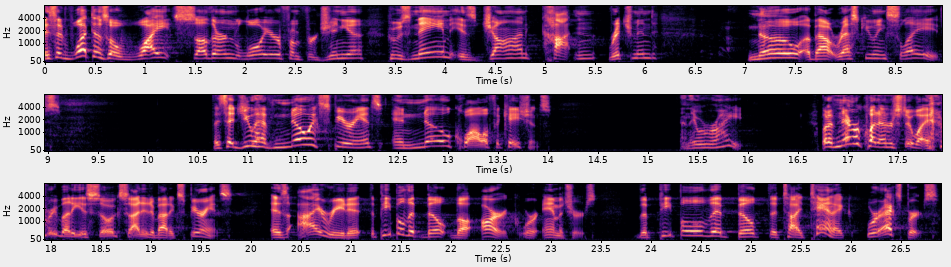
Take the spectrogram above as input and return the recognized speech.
They said, What does a white Southern lawyer from Virginia, whose name is John Cotton Richmond, know about rescuing slaves? They said, You have no experience and no qualifications. And they were right. But I've never quite understood why everybody is so excited about experience. As I read it, the people that built the ark were amateurs, the people that built the Titanic were experts.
